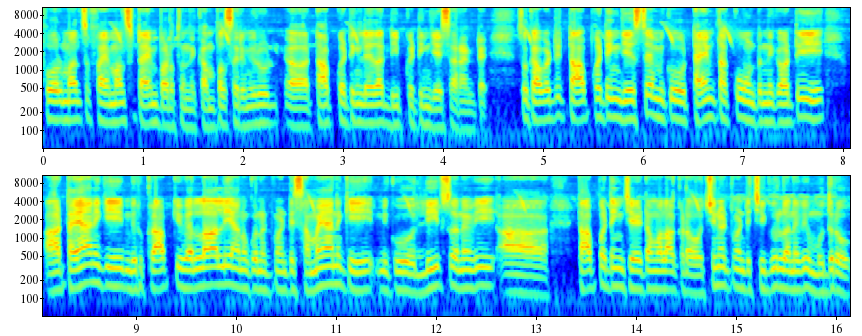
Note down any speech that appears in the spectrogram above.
four months five months time పడుతుంది కంపల్సరీ మీరు టాప్ కటింగ్ లేదా డీప్ కటింగ్ చేశారంటే. సో కాబట్టి టాప్ కటింగ్ చేస్తే మీకు టైం తక్కువ ఉంటుంది కాబట్టి ఆ టయానికి మీరు క్రాప్కి వెళ్ళాలి అనుకున్నటువంటి సమయానికి మీకు లీవ్స్ అనేవి ఆ టాప్ కటింగ్ చేయటం వల్ల అక్కడ వచ్చినటువంటి చిగుర్లు అనేవి ముదరవు.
